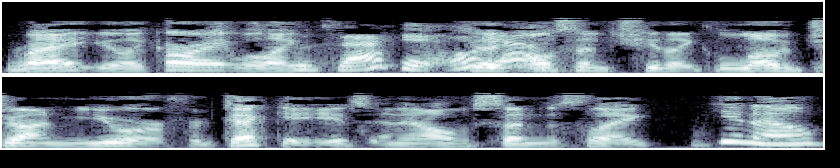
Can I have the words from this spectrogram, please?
right? You're like, all right, well, like, exactly. Oh like yeah. all of a sudden she like loved John Muir for decades, and then all of a sudden it's like, you know,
